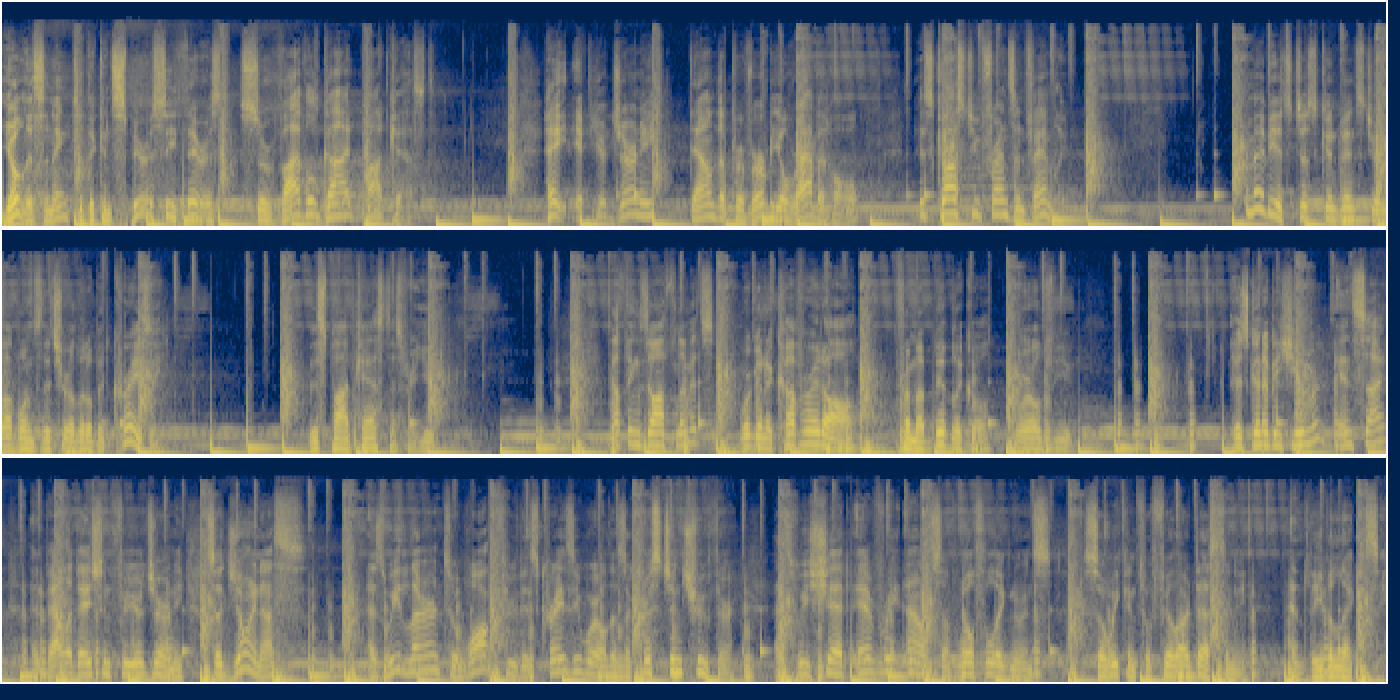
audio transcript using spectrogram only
You're listening to the Conspiracy Theorist Survival Guide podcast. Hey, if your journey down the proverbial rabbit hole has cost you friends and family, or maybe it's just convinced your loved ones that you're a little bit crazy, this podcast is for you. Nothing's off limits. We're going to cover it all from a biblical worldview. There's going to be humor, insight, and validation for your journey. So join us as we learn to walk through this crazy world as a Christian truther, as we shed every ounce of willful ignorance so we can fulfill our destiny and leave a legacy.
